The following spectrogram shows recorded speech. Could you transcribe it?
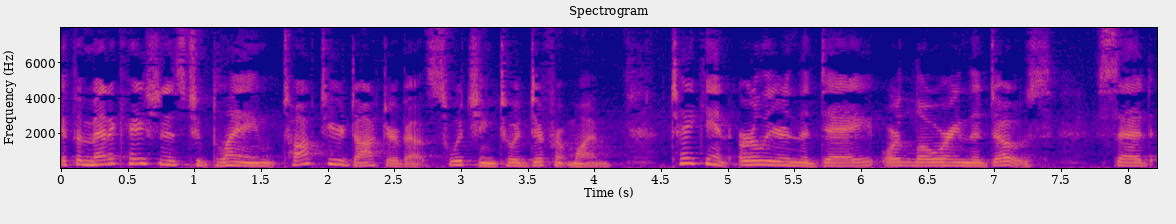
If a medication is to blame, talk to your doctor about switching to a different one, taking it earlier in the day or lowering the dose, said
